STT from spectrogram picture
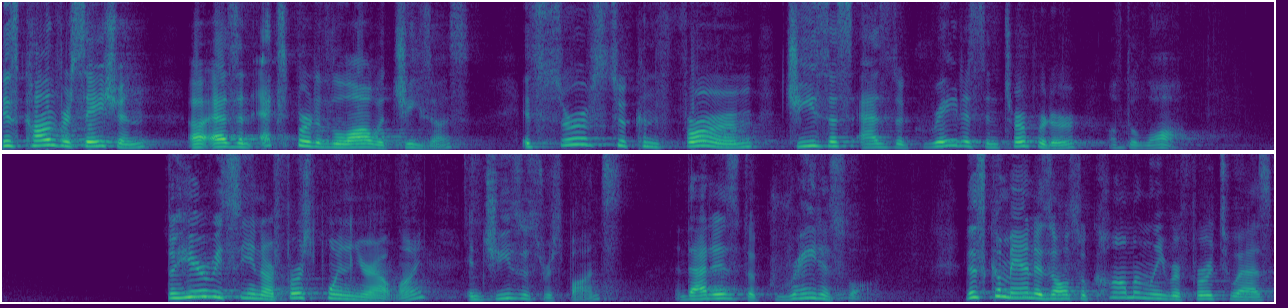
His conversation uh, as an expert of the law with Jesus, it serves to confirm Jesus as the greatest interpreter of the law. So here we see in our first point in your outline, in Jesus' response, and that is the greatest law. This command is also commonly referred to as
